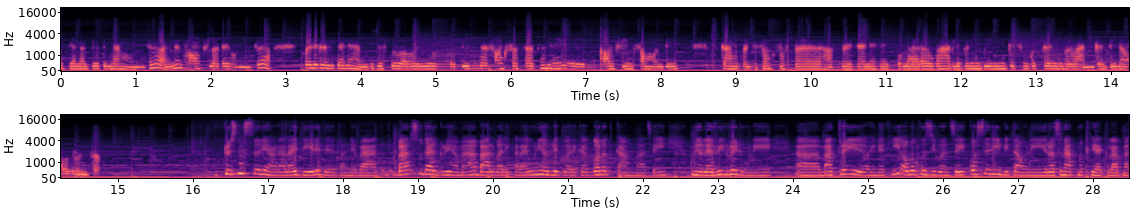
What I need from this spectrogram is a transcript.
एकजना ज्योति म्याम हुनुहुन्छ होइन? काउन्सिलरै हुनुहुन्छ। कहिले कहिले चाहिँ हामीले जस्तो अब यो विभिन्न सङ्घ संस्था छ नि काउन्सिलिङ सम्बन्धी काम गर्ने सङ्घ संस्थाहरूलाई चाहिँ बोलाएर उहाँहरूले पनि विभिन्न किसिमको ट्रेनिङहरू हामी दिन आउनुहुन्छ। कृष्णेश्वरी हाडालाई धेरै धेरै धन्यवाद। बाल सुधार गृहमा बालबालिकालाई उनीहरूले गरेका गलत काममा चाहिँ उनीहरूलाई रिग्रेट हुने मात्रै होइन कि अबको जीवन चाहिँ कसरी बिताउने रचनात्मक क्रियाकलापमा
